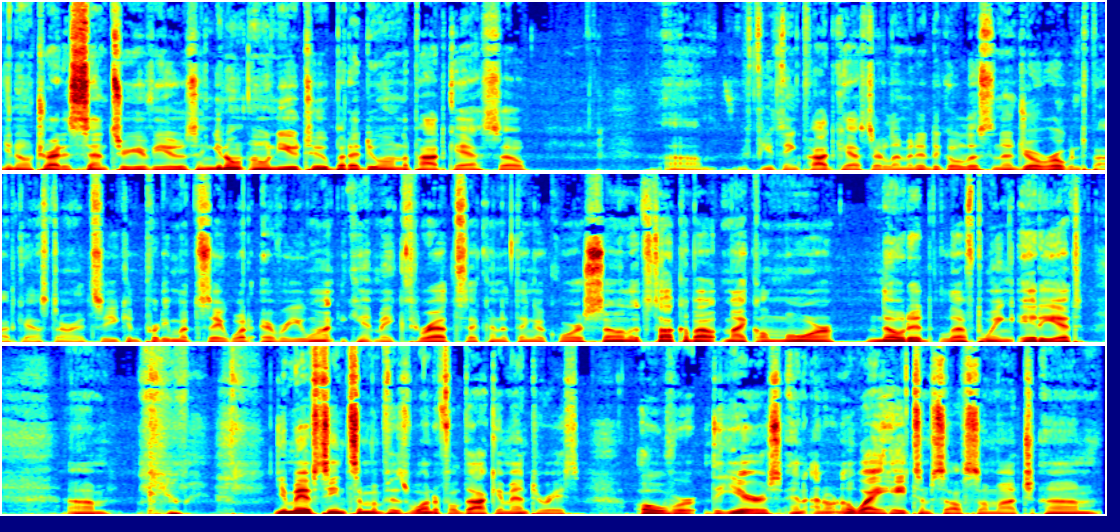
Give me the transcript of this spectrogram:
you know, try to censor your views. And you don't own YouTube, but I do own the podcast. So um, if you think podcasts are limited, to go listen to Joe Rogan's podcast. All right. So you can pretty much say whatever you want. You can't make threats, that kind of thing, of course. So let's talk about Michael Moore, noted left wing idiot. Um, you may have seen some of his wonderful documentaries over the years, and I don't know why he hates himself so much. Um,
